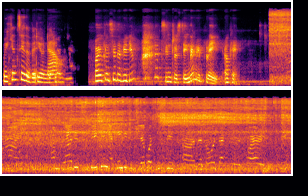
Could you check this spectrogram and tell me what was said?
We can see the video now. Oh, you can see the video? That's interesting. Let me play. Okay. I'm glad it's speaking. I think it will be able to speak uh, the load that we require it to speak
